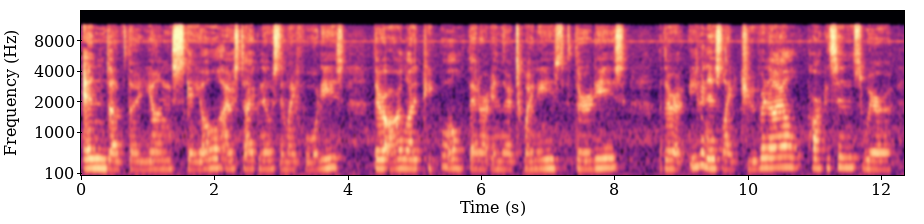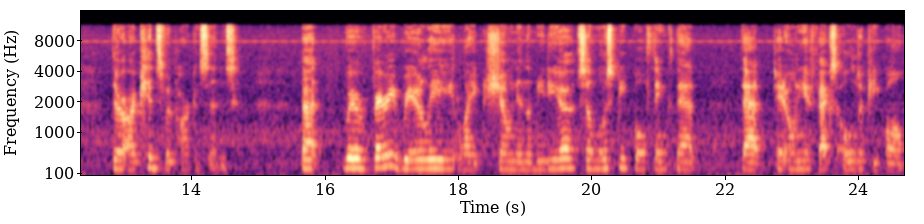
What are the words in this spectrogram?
end of the young scale. I was diagnosed in my 40s. There are a lot of people that are in their 20s, 30s. There even is like juvenile Parkinson's where there are kids with Parkinson's. But we're very rarely like shown in the media so most people think that that it only affects older people.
